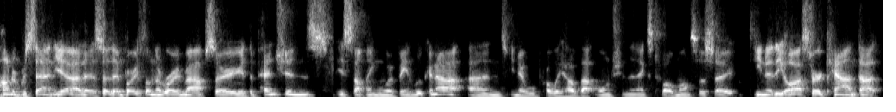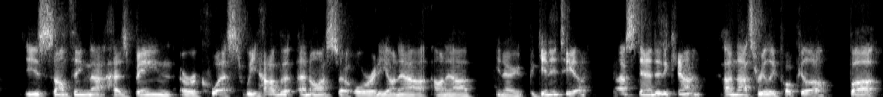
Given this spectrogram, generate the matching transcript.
Hundred percent, yeah. So they're both on the roadmap. So the pensions is something we've been looking at, and you know we'll probably have that launch in the next twelve months or so. You know the ISA account that is something that has been a request. We have an ISA already on our on our you know beginner tier, our standard account, and that's really popular but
